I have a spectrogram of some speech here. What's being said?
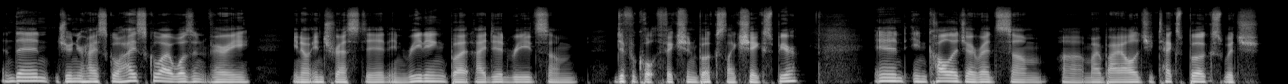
and then junior high school, high school, I wasn't very you know interested in reading, but I did read some difficult fiction books like Shakespeare. And in college, I read some uh, my biology textbooks, which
